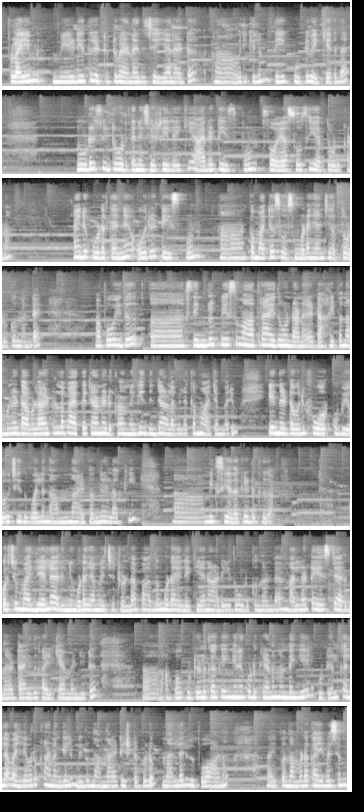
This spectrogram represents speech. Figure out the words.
ഫ്ലെയിം മീഡിയത്തിലിട്ടിട്ട് വേണം ഇത് ചെയ്യാനായിട്ട്. ഒരിക്കലും തീ കൂട്ടി വയ്ക്കരുത് നൂഡിൽസ് ഇട്ട് കൊടുത്തതിന് ശേഷം ഇതിലേക്ക് അര ടീസ്പൂൺ സോയാ സോസ് ചേർത്ത് കൊടുക്കണം. അതിന്റെ കൂടെ തന്നെ ഒരു ടീസ്പൂൺ ടൊമാറ്റോ സോസും കൂടെ ഞാൻ ചേർത്ത് കൊടുക്കുന്നുണ്ട്. അപ്പോൾ ഇത് സിംഗിൾ പീസ് മാത്രം ആയതുകൊണ്ടാണ് കേട്ടോ ഇപ്പോൾ നമ്മൾ ഡബിളായിട്ടുള്ള പാക്കറ്റാണ് എടുക്കണമെങ്കിൽ ഇതിന്റെ അളവിലൊക്കെ മാറ്റം വരും. എന്നിട്ട് ഒരു ഫോർക്ക് ഉപയോഗിച്ച് ഇതുപോലെ നന്നായിട്ടൊന്ന് ഇളക്കി മിക്സ് ചെയ്തൊക്കെ എടുക്കുക. കുറച്ച് മല്ലിയില അരിഞ്ഞും കൂടെ ഞാൻ വെച്ചിട്ടുണ്ട്. അപ്പോൾ അതും കൂടെ അതിലേക്ക് ഞാൻ ആഡ് ചെയ്ത് കൊടുക്കുന്നുണ്ട്. നല്ല ടേസ്റ്റ് ആയിരുന്നു കേട്ടോ ഇത് കഴിക്കാൻ വേണ്ടിയിട്ട്. അപ്പോൾ കുട്ടികൾക്കൊക്കെ ഇങ്ങനെ കൊടുക്കുകയാണെന്നുണ്ടെങ്കിൽ കുട്ടികൾക്കല്ല വലിയവർക്കാണെങ്കിലും ഇത് നന്നായിട്ട് ഇഷ്ടപ്പെടും. നല്ലൊരു വിഭവമാണ്. ഇപ്പോൾ നമ്മുടെ കൈവശം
